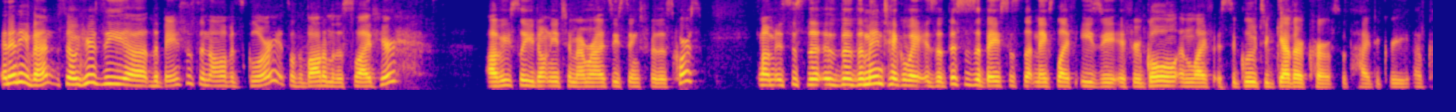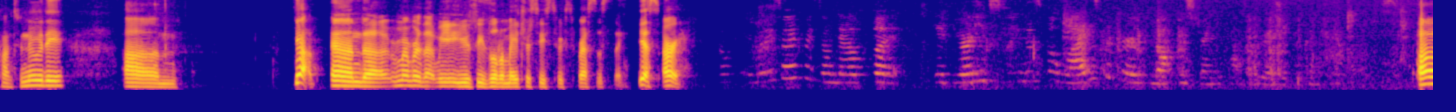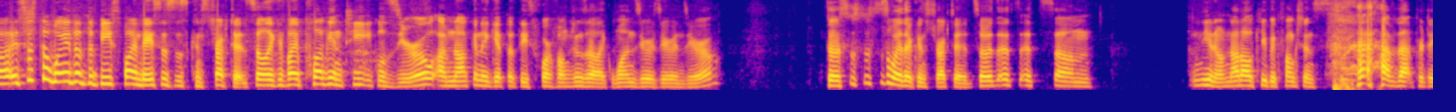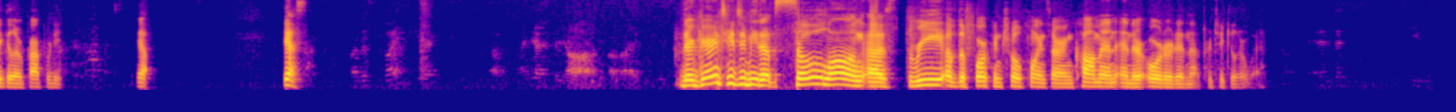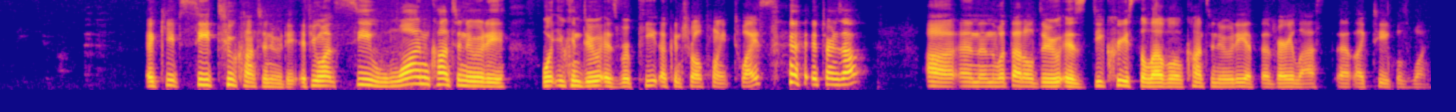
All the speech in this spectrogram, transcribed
in any event, so here's the, uh, the basis in all of its glory. It's on the bottom of the slide here. Obviously, you don't need to memorize these things for this course. Um, it's just the, the, the main takeaway is that this is a basis that makes life easy if your goal in life is to glue together curves with high degree of continuity. Um, yeah, and uh, remember that we use these little matrices to express this thing. Yes, Ari. Okay, really sorry if I zoned out, but if you already explained this, but why is the curve not constrained to pass through any of the control? Uh, it's just the way that the B-spline basis is constructed. So like if I plug in t equals zero, I'm not gonna get that these four functions are like one, zero, zero, and zero. So just, this is the way they're constructed. So it's, it's um, you know, not all cubic functions have that particular property. Yeah. Yes? They're guaranteed to meet up so long as three of the four control points are in common and they're ordered in that particular way. It keeps C2 continuity. If you want C1 continuity, what you can do is repeat a control point twice, it turns out. Uh, and then what that'll do is decrease the level of continuity at the very last, at like t equals 1.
